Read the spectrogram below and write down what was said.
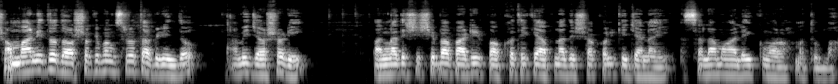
সম্মানিত দর্শক এবং শ্রোতাবৃন্দ, আমি যশোরী, বাংলাদেশি সেবা পার্টির পক্ষ থেকে আপনাদের সকলকে জানাই আসসালামু আলাইকুম রহমতুল্লাহ।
